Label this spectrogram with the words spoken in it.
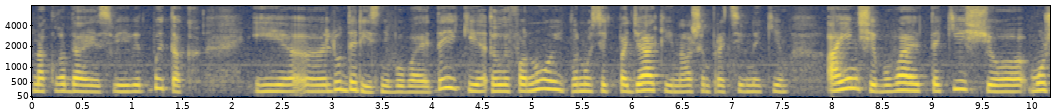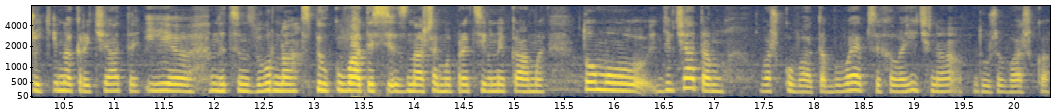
накладає свій відбиток. І е, люди різні бувають. Деякі телефонують, виносять подяки нашим працівникам, а інші бувають такі, що можуть і накричати, і нецензурно спілкуватися з нашими працівниками. Тому дівчатам важкувато, буває психологічно дуже важко.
